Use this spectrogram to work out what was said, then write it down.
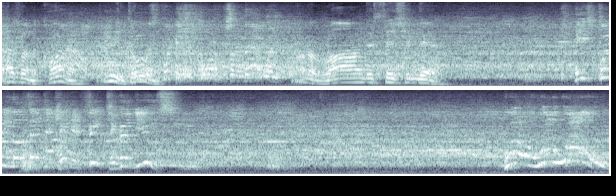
Guys on the corner. What are you He was doing? quick as a corpse on that one. What a wrong decision there. He's putting those educated feet to good use. Whoa, whoa, whoa!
